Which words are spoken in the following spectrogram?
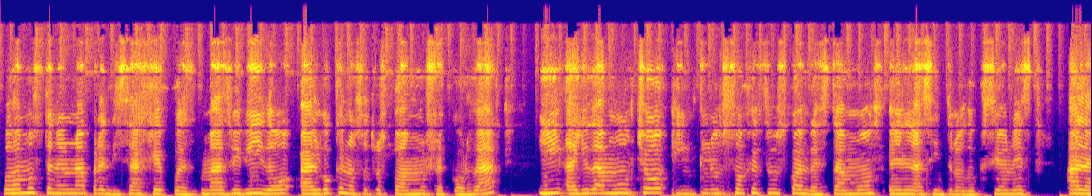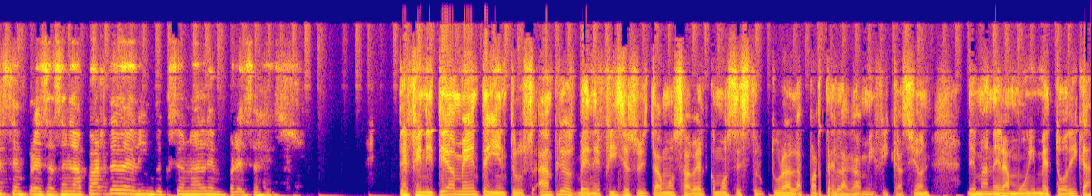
podamos tener un aprendizaje pues más vivido, algo que nosotros podamos recordar y ayuda mucho incluso Jesús cuando estamos en las introducciones a las empresas, en la parte de la inducción a la empresa Jesús. Definitivamente y entre sus amplios beneficios, ahorita vamos a ver cómo se estructura la parte de la gamificación de manera muy metódica.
